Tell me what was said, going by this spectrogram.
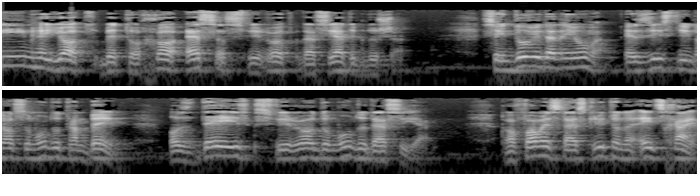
Im heyot betocho essa sfirot da Siat Gdusha. Sem dúvida nenhuma, existe em nosso mundo também os dez sfirot do mundo da Sia. Conforme está escrito no Eitz Chaim,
